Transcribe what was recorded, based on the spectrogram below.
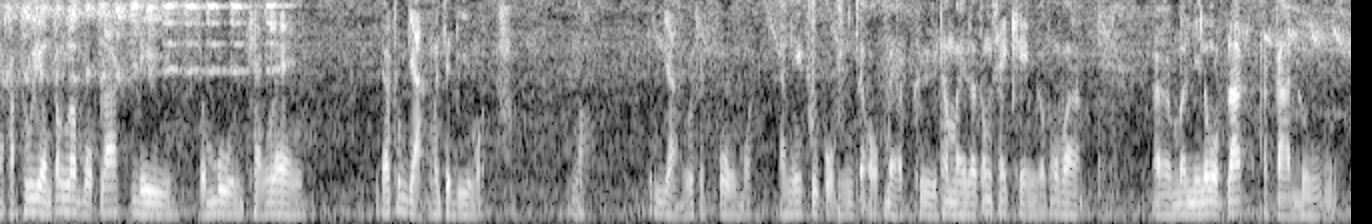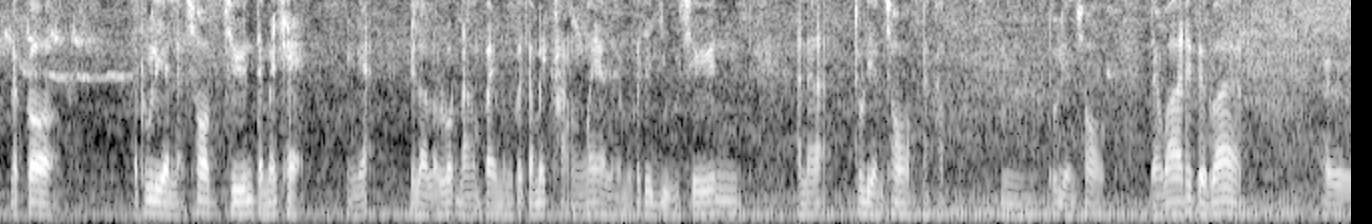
นะครับ ทุเรียนต้องระบบรากดี สมบูรณ์แข็งแรง แล้วทุกอย่างมันจะดีหมดครับเนาะทุกอย่างก็จะโฟหมด อันนี้คือผมจะออกแบบคือทำไมเราต้องใช้เคงก็เพราะว่ามันมีระบบรักอากาศดู แล้วก็ทุเรียนชอบชื้นแต่ไม่แฉะอย่างเงี้ยเวลาเราลดน้ำไปมันก็จะไม่ขังไม่อะไร มันก็จะอยู่ชื้น อันนั้นทุเรียนชอบนะครับทุเรียนชอบ แต่ว่าถ้าเกิดว่าเออ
